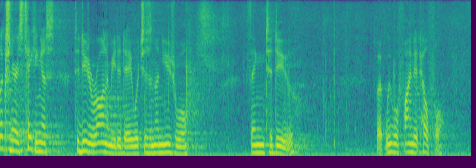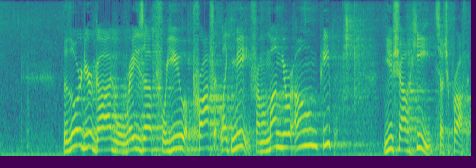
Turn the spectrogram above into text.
lectionary is taking us to Deuteronomy today, which is an unusual thing to do, but we will find it helpful. The Lord your God will raise up for you a prophet like me from among your own people. You shall heed such a prophet.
